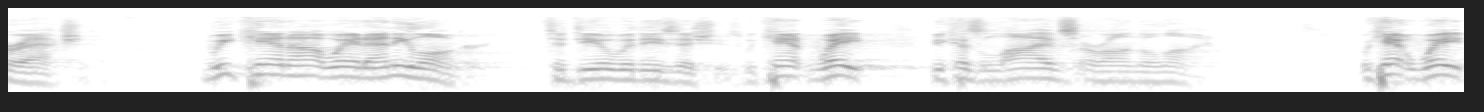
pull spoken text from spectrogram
for action. We cannot wait any longer to deal with these issues. We can't wait because lives are on the line. We can't wait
